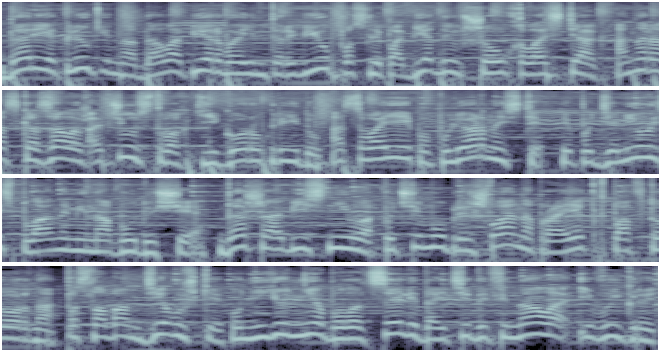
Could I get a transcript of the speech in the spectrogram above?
Дарья Клюкина дала первое интервью после победы в шоу «Холостяк». Она рассказала о чувствах к Егору Криду, о своей популярности и поделилась планами на будущее. Даша объяснила, почему пришла на проект повторно. По словам девушки, у нее не было цели дойти до финала и выиграть.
